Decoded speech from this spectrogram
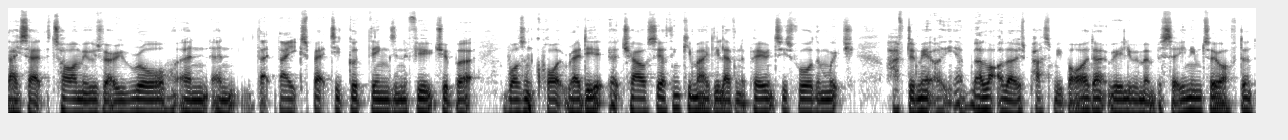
they say at the time he was very raw and, and that they expected good things in the future, but he wasn't quite ready at Chelsea. I think he made 11 appearances for them, which I have to admit, a lot of those passed me by. I don't really remember seeing him too often.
